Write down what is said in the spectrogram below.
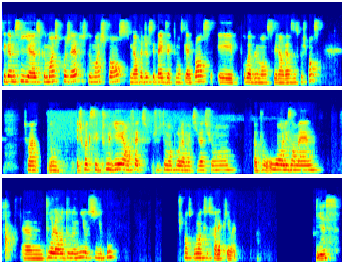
c'est comme s'il y a ce que moi je projette, ce que moi je pense, mais en fait je ne sais pas exactement ce qu'elle pense et probablement c'est l'inverse de ce que je pense. Tu vois Donc, et je crois que c'est tout lié en fait justement pour la motivation, euh, pour où on les emmène, euh, pour leur autonomie aussi du coup. Je pense pour moi que ce sera la clé, ouais. Yes.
